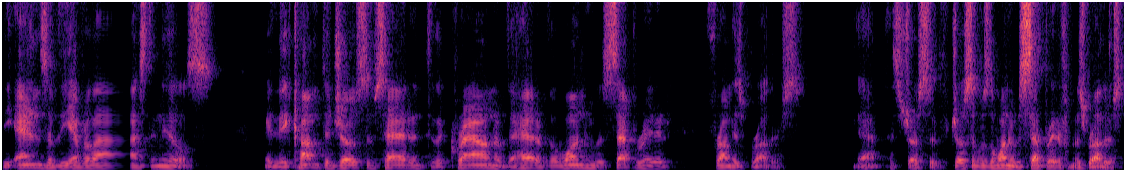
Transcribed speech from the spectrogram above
the ends of the everlasting hills. May they come to Joseph's head and to the crown of the head of the one who was separated from his brothers. Yeah, that's Joseph. Joseph was the one who was separated from his brothers.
